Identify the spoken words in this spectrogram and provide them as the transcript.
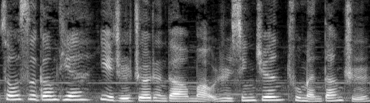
从四更天一直折腾到某日星君出门当值。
